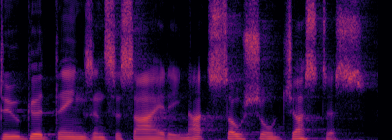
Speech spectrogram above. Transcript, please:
do good things in society, not social justice.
